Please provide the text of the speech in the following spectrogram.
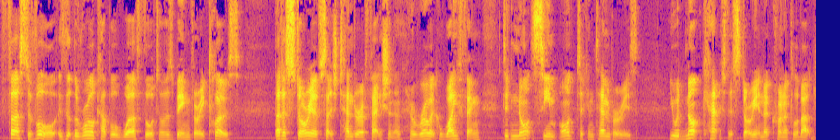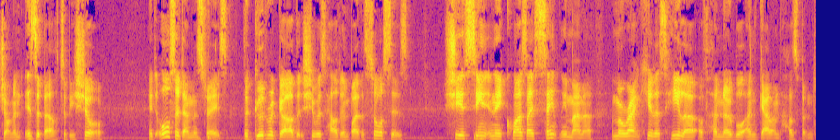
first of all, is that the royal couple were thought of as being very close. That a story of such tender affection and heroic wifing did not seem odd to contemporaries. You would not catch this story in a chronicle about John and Isabel, to be sure. It also demonstrates the good regard that she was held in by the sources. She is seen in a quasi saintly manner, a miraculous healer of her noble and gallant husband.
